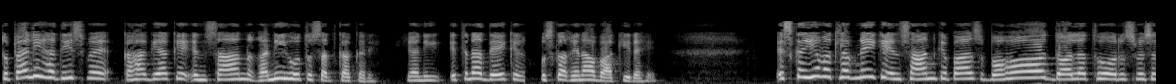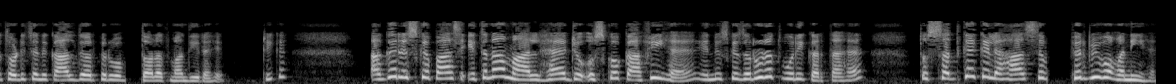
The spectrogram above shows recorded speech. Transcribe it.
تو پہلی حدیث میں کہا گیا کہ انسان غنی ہو تو صدقہ کرے یعنی اتنا دے کہ اس کا گنا باقی رہے اس کا یہ مطلب نہیں کہ انسان کے پاس بہت دولت ہو اور اس میں سے تھوڑی سی نکال دے اور پھر وہ دولت مند ہی رہے ٹھیک ہے اگر اس کے پاس اتنا مال ہے جو اس کو کافی ہے یعنی اس کی ضرورت پوری کرتا ہے تو صدقے کے لحاظ سے پھر بھی وہ غنی ہے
